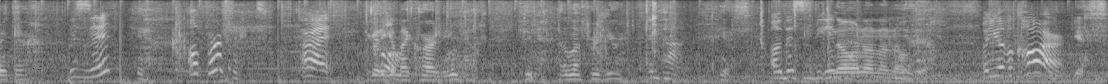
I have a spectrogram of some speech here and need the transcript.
Right there. This is it? Yeah. Oh, perfect. All right. I gotta cool. get my car to the impound. Dude, I left right here. impound. Yes. Oh, this is the impound. No, no, no, no. Oh, you have a car. Yes.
